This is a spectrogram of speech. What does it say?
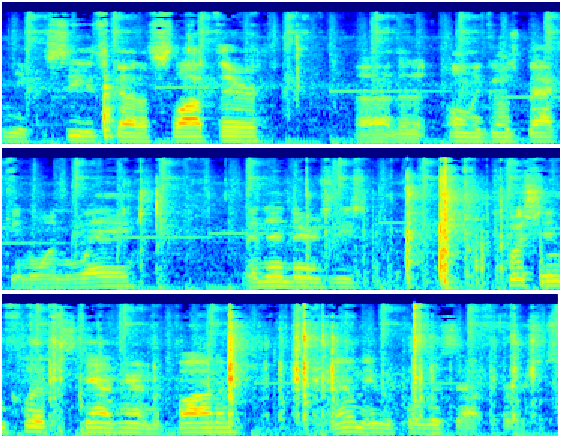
And you can see it's got a slot there uh, that only goes back in one way. And then there's these push-in clips down here on the bottom. Well, maybe pull this out first.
